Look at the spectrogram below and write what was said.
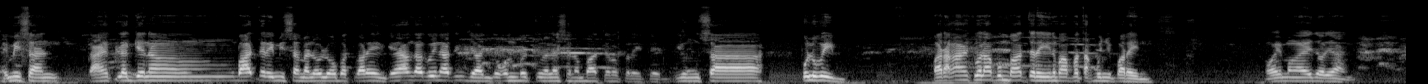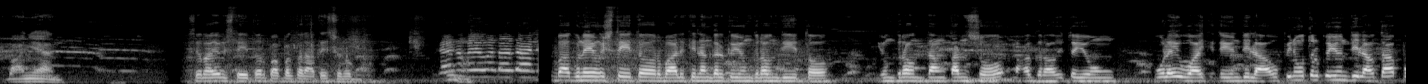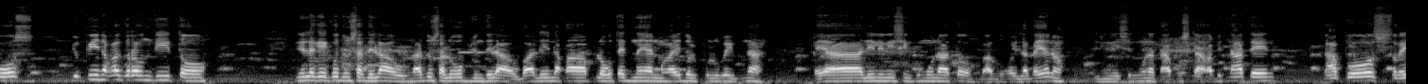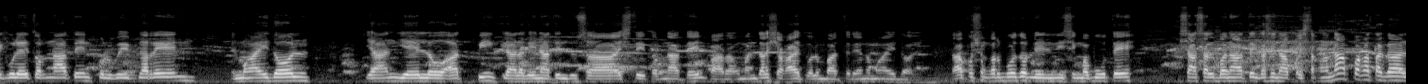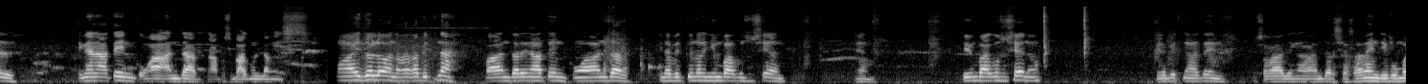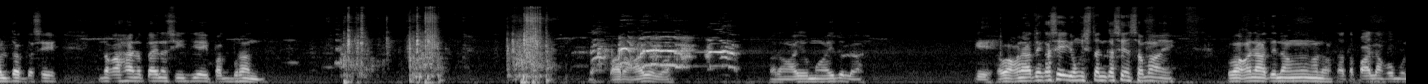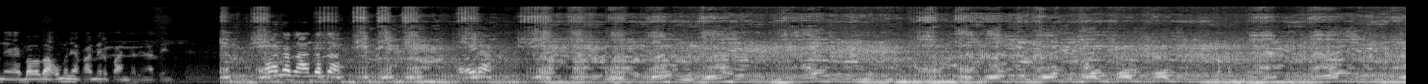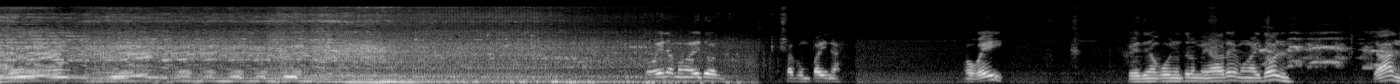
eh minsan, kahit lagyan ng battery, minsan malolobat pa rin. Kaya ang gagawin natin dyan, convert ko na lang siya ng battery operated. Yung sa full wave. Para kahit wala pong battery, napapatakbo nyo pa rin. Okay mga idol, yan. Abangan nyo yan. Sira yung stator, papagta natin sunog. Gano'n kayo matadali? Bago na yung stator, bali tinanggal ko yung ground dito. Yung ground ng tanso, naka-ground. Ito yung kulay white, ito yung dilaw. Pinutol ko yung dilaw, tapos yung pinaka-ground dito, nilagay ko dun sa dilaw. Na dun sa loob yung dilaw. Bali, naka-floated na yan mga idol, full wave na. Kaya lilinisin ko muna to bago ko ilagay ano. Lilinisin muna tapos kakabit natin. Tapos regulator natin full wave na rin. Yan mga idol. Yan yellow at pink lalagay natin dun sa stator natin para umandar siya kahit walang battery ano mga idol. Tapos yung carburetor lilinisin mabuti. Isasalba natin kasi napa-stack na napakatagal. Tingnan natin kung aandar tapos bagong langis. Mga idol oh, nakakabit na. Paandarin natin kung aandar. Kinabit ko na rin yung bagong susiyan. Yan. Ito yung bagong susyan, no? Pinabit natin. Sakaling aandar siya. Sana hindi bumaldag kasi nakahanap tayo ng CDI pag brand. Parang ayaw, ah. Parang ayaw mga idol, ah. Okay, hawakan natin kasi yung stand kasi ang sama, eh. Hawakan natin ng, ano, tatapalan ko muna. eh. Bababa ko muna yung camera pa, andarin natin. Mga andar na, andar na. Okay na. Okay na mga idol. Tagumpay na. Okay. Pwede na kunin ito ng mayari mga idol. Yan.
